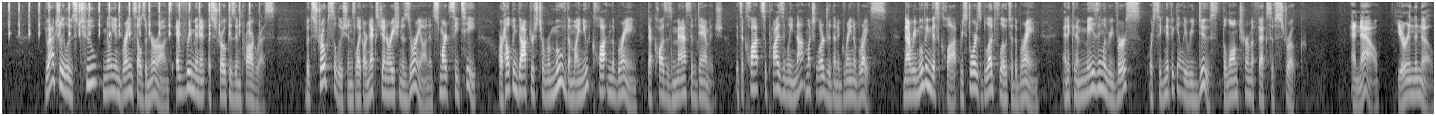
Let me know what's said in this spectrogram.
You actually lose 2 million brain cells or neurons every minute a stroke is in progress. But stroke solutions like our next generation Azurion and Smart CT are helping doctors to remove the minute clot in the brain that causes massive damage. It's a clot surprisingly not much larger than a grain of rice. Now, removing this clot restores blood flow to the brain, and it can amazingly reverse or significantly reduce the long term effects of stroke. And now, you're in the know.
